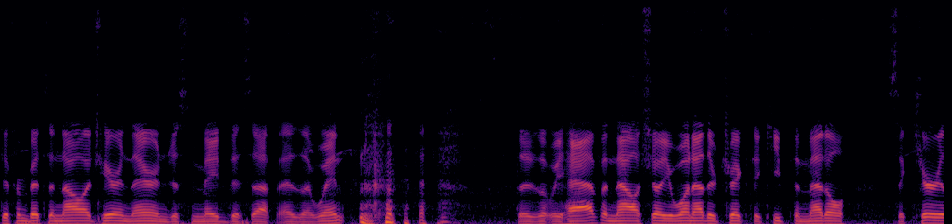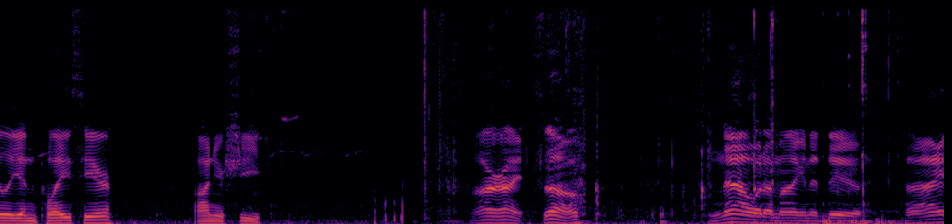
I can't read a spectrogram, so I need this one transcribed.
different bits of knowledge here and there and just made this up as I went. There's what we have, and now I'll show you one other trick to keep the metal securely in place here on your sheath. All right, so now what am I gonna do? I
